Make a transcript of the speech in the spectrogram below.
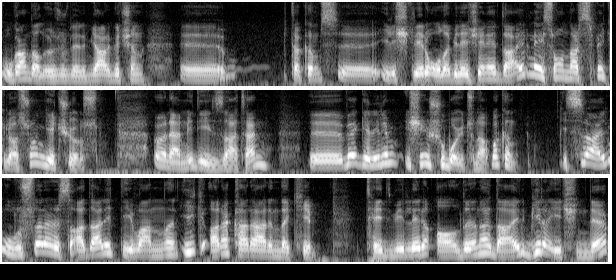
Ugandalı özür dilerim yargıçın e, bir takım e, ilişkileri olabileceğine dair neyse onlar spekülasyon geçiyoruz. Önemli değil zaten. E, ve gelelim işin şu boyutuna. Bakın İsrail Uluslararası Adalet Divanı'nın ilk ara kararındaki tedbirleri aldığına dair bir ay içinde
